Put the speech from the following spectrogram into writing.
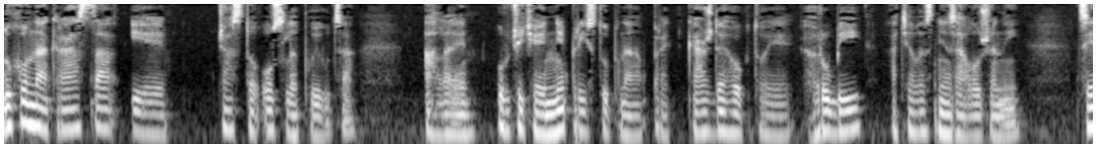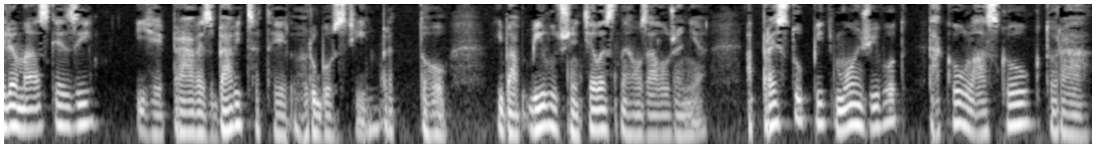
Duchovná krása je často oslepujúca, ale určite je neprístupná pre každého, kto je hrubý a telesne založený. Cieľom askézy je práve zbaviť sa tej hrubosti, pre toho iba výlučne telesného založenia a prestúpiť môj život takou láskou, ktorá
